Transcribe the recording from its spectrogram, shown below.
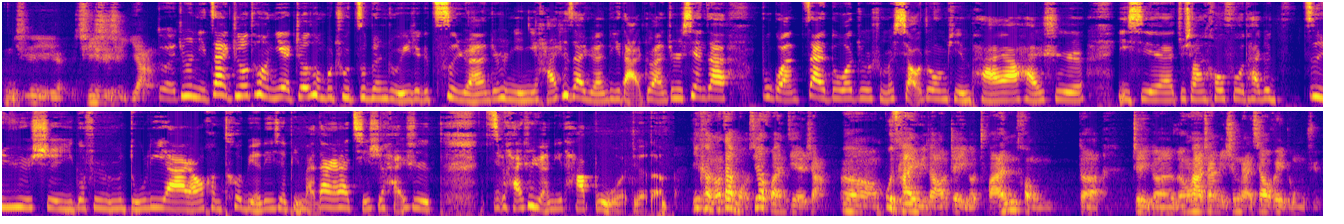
你是其实是一样的。对，就是你再折腾，你也折腾不出资本主义这个次元，就是你你还是在原地打转。就是现在不管再多，就是什么小众品牌啊，还是一些就像后付，它就。自愈是一个非常独立啊，然后很特别的一些品牌，但是它其实还是，还是原地踏步。我觉得你可能在某些环节上，嗯，不参与到这个传统的这个文化产品生产消费中去，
